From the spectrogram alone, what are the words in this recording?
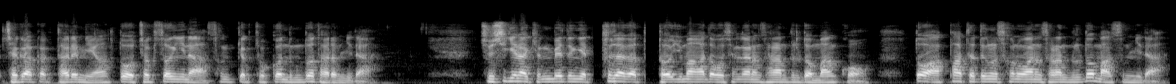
제각각 다르며 또 적성이나 성격 조건 등도 다릅니다. 주식이나 경매 등의 투자가 더 유망하다고 생각하는 사람들도 많고 또 아파트 등을 선호하는 사람들도 많습니다.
